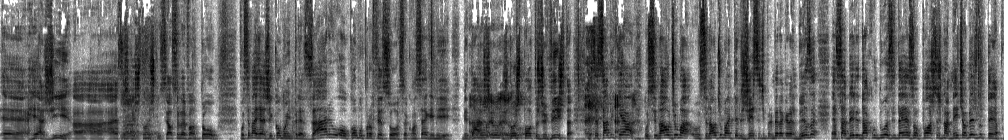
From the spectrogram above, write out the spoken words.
é, reagir a, a, a essas questões que o Celso levantou. Você vai reagir como empresário ou como professor? Você consegue me, me dar eu, eu, os dois eu, pontos de vista? Você sabe que é o sinal, de uma, o sinal de uma inteligência de primeira grandeza é saber lidar com duas ideias opostas na mente ao mesmo tempo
